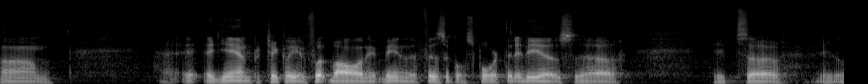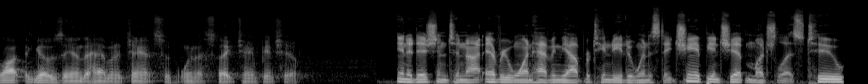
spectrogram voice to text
Um, again, particularly in football and it being the physical sport that it is, uh, it's uh, a lot that goes into having a chance to win a state championship in addition to not everyone having the opportunity to win a state championship, much less two,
